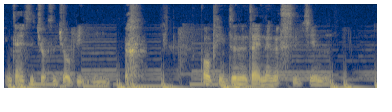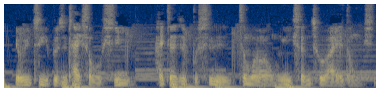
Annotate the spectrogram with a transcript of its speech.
应该是九十九比一。爆品真的在那个时间，由于自己不是太熟悉，还真是不是这么容易生出来的东西。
